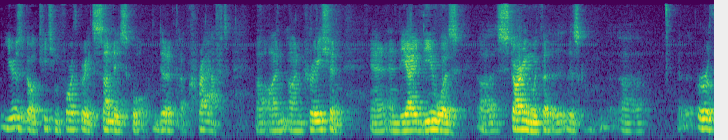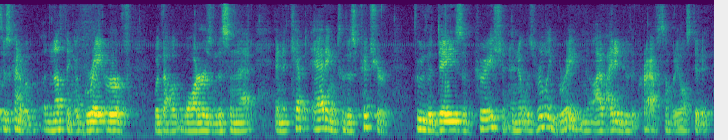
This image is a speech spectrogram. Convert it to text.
Years ago, teaching fourth grade Sunday school, did a, a craft uh, on, on creation, and, and the idea was uh, starting with a, this uh, earth, just kind of a, a nothing, a gray earth without waters and this and that, and it kept adding to this picture through the days of creation. And it was really great. You know, I, I, didn't do the craft, somebody else did it.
